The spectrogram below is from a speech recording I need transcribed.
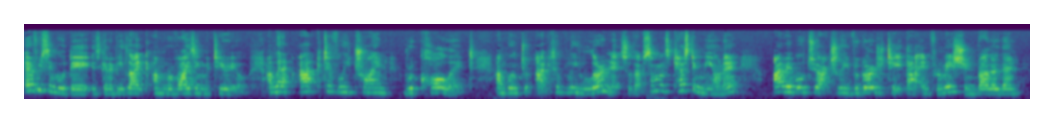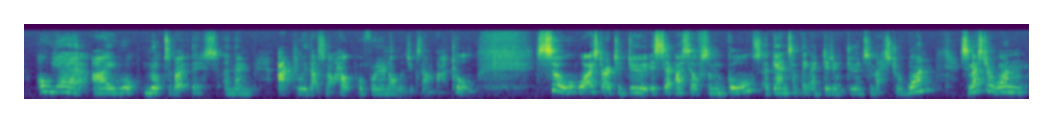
every single day is going to be like I'm revising material. I'm going to actively try and recall it. I'm going to actively learn it so that if someone's testing me on it, I'm able to actually regurgitate that information rather than oh yeah, I wrote notes about this, and then actually that's not helpful for your knowledge exam at all. So what I started to do is set myself some goals. Again, something I didn't do in semester one. Semester one,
